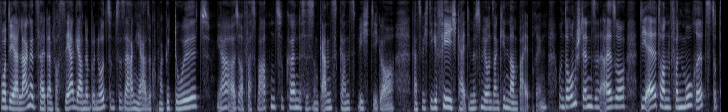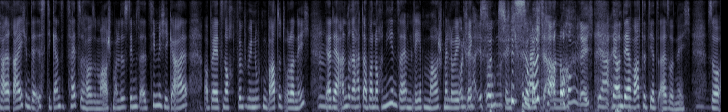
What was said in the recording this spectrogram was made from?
wurde ja lange Zeit einfach sehr gerne benutzt, um zu sagen, ja, also guck mal, Geduld, ja, also auf was warten zu können, das ist ein ganz, ganz wichtiger, ganz wichtige Fähigkeit, die müssen wir unseren Kindern beibringen. Unter Umständen sind also die Eltern von Moritz total reich und der isst die ganze Zeit zu Hause Marshmallows, dem ist also ziemlich egal, ob er jetzt noch fünf Minuten wartet oder nicht. Mhm. Ja, der andere hat aber noch nie in seinem Leben Marshmallow gekriegt und, ist und ist ultra hungrig. Ja. ja, und der wartet jetzt also nicht. So,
